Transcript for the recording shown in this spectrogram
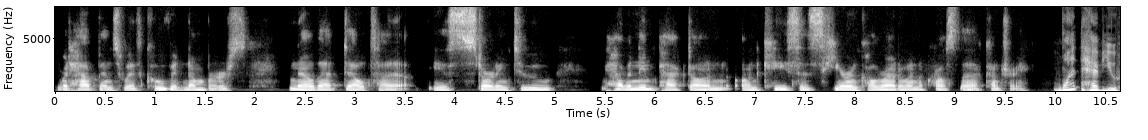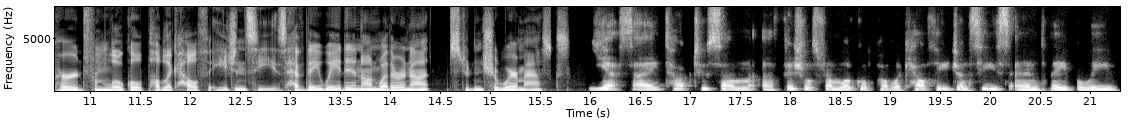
what happens with COVID numbers now that Delta is starting to have an impact on on cases here in Colorado and across the country. What have you heard from local public health agencies? Have they weighed in on whether or not students should wear masks? Yes, I talked to some officials from local public health agencies, and they believe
